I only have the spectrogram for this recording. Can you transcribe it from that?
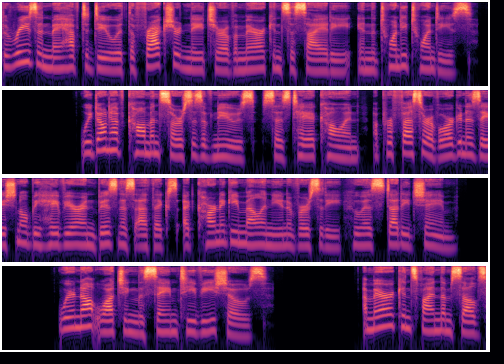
The reason may have to do with the fractured nature of American society in the 2020s. We don't have common sources of news, says Taya Cohen, a professor of organizational behavior and business ethics at Carnegie Mellon University who has studied shame. We're not watching the same TV shows. Americans find themselves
